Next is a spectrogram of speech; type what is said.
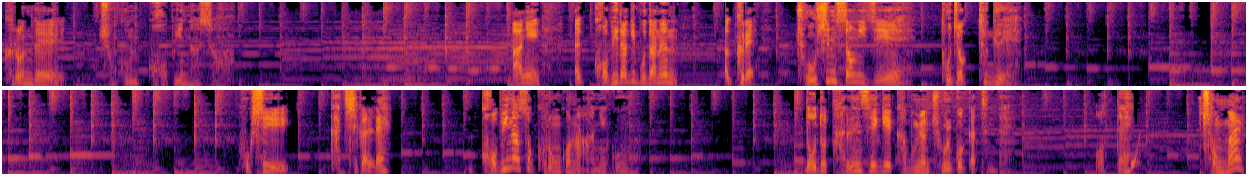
그런데 조금 겁이 나서. 아니, 아, 겁이라기보다는 아, 그래 조심성이지. 도적 특유의. 혹시 같이 갈래? 겁이 나서 그런 건 아니고. 너도 다른 세계에 가보면 좋을 것 같은데. 어때? 정말?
